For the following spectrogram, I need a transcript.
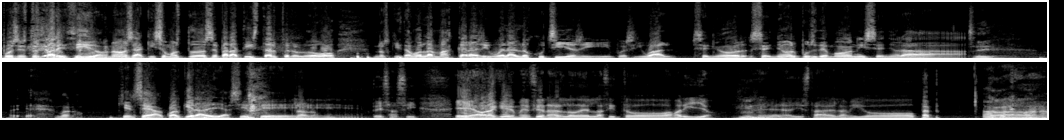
Pues esto es parecido, ¿no? O sea, aquí somos todos separatistas, pero luego nos quitamos las máscaras y vuelan los cuchillos y pues igual, señor, señor Puigdemont y señora Sí. eh, bueno, quien sea, cualquiera de ellas, si es que Claro, es así. Eh, ahora que mencionas lo del lacito amarillo, eh, ahí está el amigo Pep. Ah,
